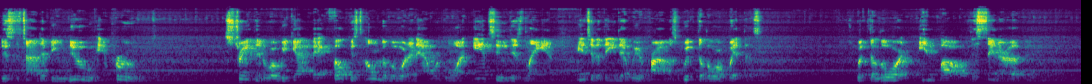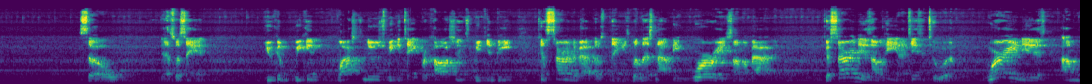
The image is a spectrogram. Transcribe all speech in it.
This is the time to be new, improved, strengthened, where we got back focused on the Lord, and now we're going into this land, into the things that we were promised with the Lord with us. with the Lord involved, the center of it. So that's what I'm saying. You can we can watch the news, we can take precautions, we can be concerned about those things, but let's not be worrisome about it. Concern is I'm paying attention to it. Worrying is um,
